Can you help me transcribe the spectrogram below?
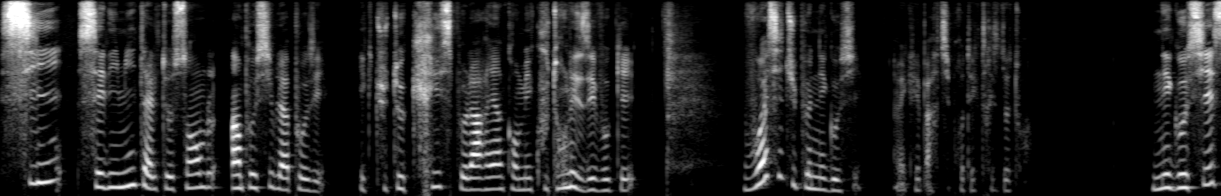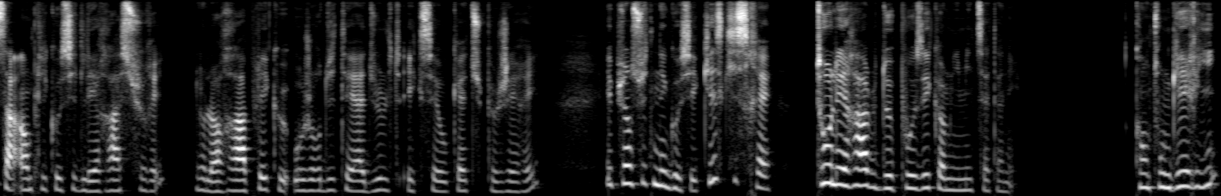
Si ces limites, elles te semblent impossibles à poser et que tu te crispes là rien qu'en m'écoutant les évoquer, vois si tu peux négocier avec les parties protectrices de toi. Négocier, ça implique aussi de les rassurer, de leur rappeler qu'aujourd'hui tu es adulte et que c'est ok, tu peux gérer. Et puis ensuite négocier. Qu'est-ce qui serait tolérable de poser comme limite cette année? Quand on guérit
